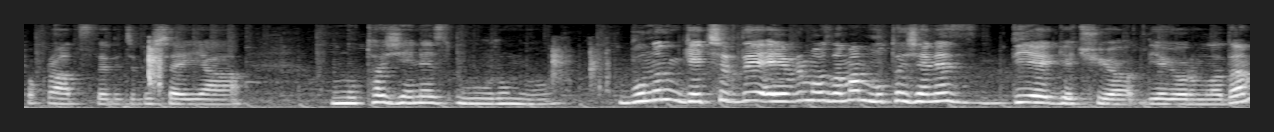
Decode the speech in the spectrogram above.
Çok rahatsız edici bir şey ya. Mutajenez uğru mu? Bunun geçirdiği evrim o zaman mutajenez diye geçiyor diye yorumladım.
